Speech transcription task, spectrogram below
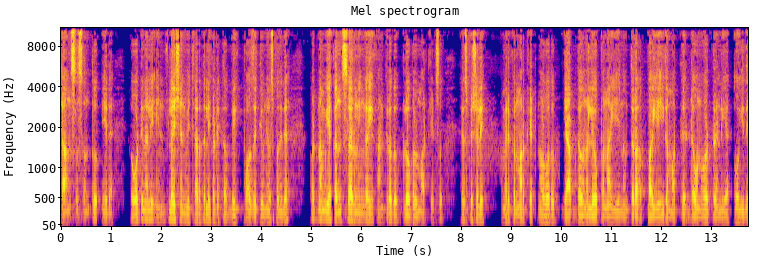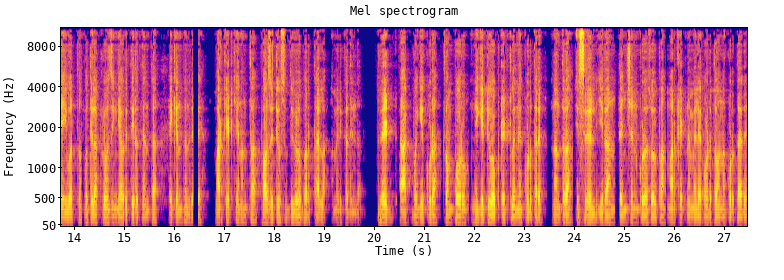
ಚಾನ್ಸಸ್ ಅಂತೂ ಇದೆ. ಒಟ್ಟಿನಲ್ಲಿ ಇನ್ಫ್ಲೇಷನ್ ವಿಚಾರದಲ್ಲಿ ಖಂಡಿತ ಬಿಗ್ ಪಾಸಿಟಿವ್ ನ್ಯೂಸ್ ಬಂದಿದೆ. ಬಟ್ ನಮಗೆ ಕನ್ಸರ್ನಿಂಗ್ ಆಗಿ ಕಾಣ್ತಿರೋದು global markets especially American market ನೋಡಬಹುದು ಗ್ಯಾಪ್ ಡೌನ್ ಅಲ್ಲಿ ಓಪನ್ ಆಗಿ, ನಂತರ ಅಪ್ ಆಗಿ, ಈಗ ಮತ್ತೆ ಡೌನ್ವರ್ಡ್ ಟ್ರೆಂಡ್ಗೆ ಹೋಗಿದೆ ಇವತ್ತು. ಗೊತ್ತಿಲ್ಲ ಕ್ಲೋಸಿಂಗ್ ಯಾವ ರೀತಿ ಇರುತ್ತೆ ಅಂತ. ಯಾಕೆಂತಂದ್ರೆ ಮಾರ್ಕೆಟ್ಗೆ ಏನಂತ ಪಾಸಿಟಿವ್ ಸುದ್ದಿಗಳು ಬರ್ತಾ ಇಲ್ಲ ಅಮೆರಿಕದಿಂದ. ಟ್ರೇಡ್ ಟಾಕ್ ಬಗ್ಗೆ ಕೂಡ ಟ್ರಂಪ್ ಅವರು ನೆಗೆಟಿವ್ ಅಪ್ಡೇಟ್ ಗಳನ್ನೇ ಕೊಡ್ತಾರೆ. ನಂತರ ಇಸ್ರೇಲ್, ಇರಾನ್ ಟೆನ್ಷನ್ ಕೂಡ ಸ್ವಲ್ಪ ಮಾರ್ಕೆಟ್ನ ಮೇಲೆ ಹೊಡೆತವನ್ನ ಕೊಡ್ತಾ ಇದೆ.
